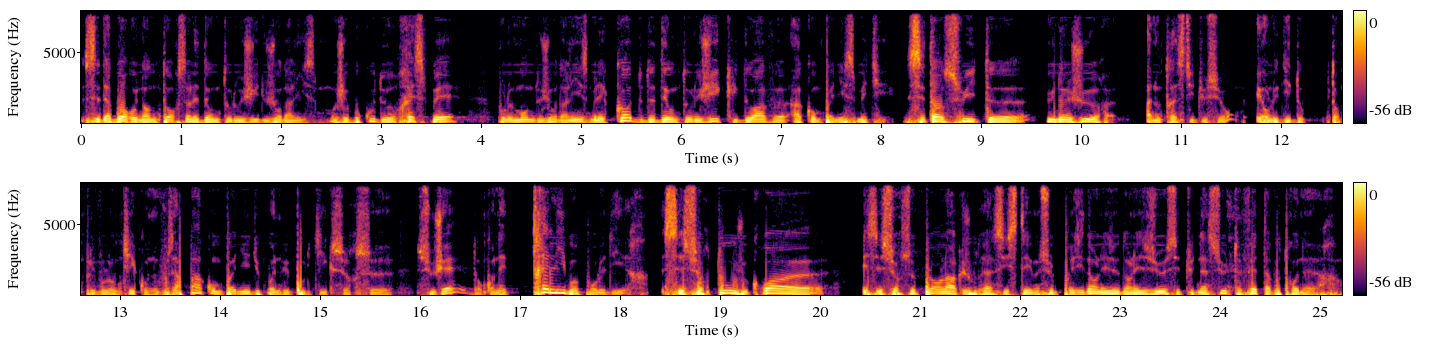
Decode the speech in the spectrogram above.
C'est d'abord une entorse à la déontologie du journalisme. J'ai beaucoup de respect pour le monde du journalisme et les codes de déontologie qui doivent accompagner ce métier. C'est ensuite euh, une injure à notre institution, et on le dit d'autant plus volontiers qu'on ne vous a pas accompagné du point de vue politique sur ce sujet, donc on est très libre pour le dire. C'est surtout, je crois, euh, et c'est sur ce plan-là que je voudrais insister, Monsieur le Président, les yeux dans les yeux, c'est une insulte faite à votre honneur.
